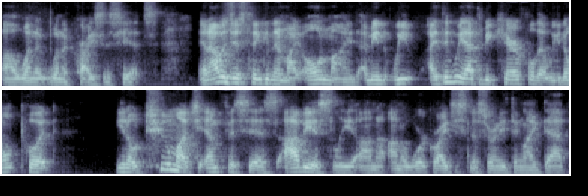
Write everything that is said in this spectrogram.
uh, when a, when a crisis hits. And I was just thinking in my own mind. I mean, we I think we have to be careful that we don't put you know too much emphasis obviously on a, on a work righteousness or anything like that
